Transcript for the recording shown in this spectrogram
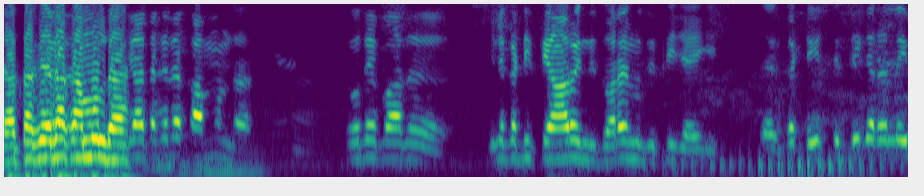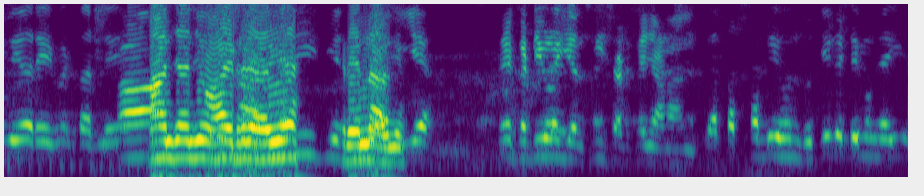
ਜਦ ਤੱਕ ਇਹਦਾ ਕੰਮ ਹੁੰਦਾ। ਜਦ ਤੱਕ ਇਹਦਾ ਕੰਮ ਹੁੰਦਾ। ਤੇ ਉਹਦੇ ਬਾਅਦ ਜਿਹੜੀ ਗੱਡੀ ਤਿਆਰ ਹੋ ਜਾਂਦੀ ਦੁਬਾਰਾ ਇਹਨੂੰ ਦਿੱਤੀ ਜਾਏਗੀ। ਤੇ ਗੱਡੀ ਸਿੱਧੀ ਕਰਨ ਲਈ ਵੀ ਅਰੇਂਜਮੈਂਟ ਕਰ ਲਏ? ਹਾਂਜੀ ਹਾਂਜੀ ਉਹ ਹਾਈਡਰ ਆ ਗਈ ਹੈ ਟ੍ਰੇਨ ਆ ਗਈ ਹੈ। ਤੇ ਗੱਡੀ ਹੁਣ ਏਜੰਸੀ ਛੱਡ ਕੇ ਜਾਣਾ। ਜਾਂ। ਪੱਥਰ ਦੀ ਹੁਣ ਦੂਜੀ ਗੱਡੀ ਮੰਗਾਈ? ਹੈ?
